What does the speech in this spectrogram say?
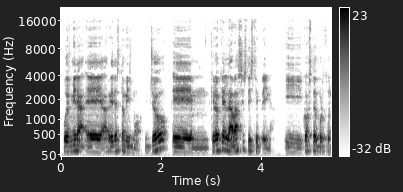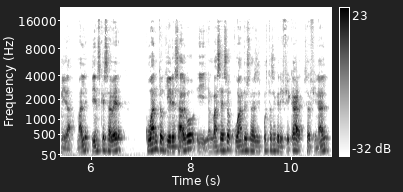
Pues mira, eh, a raíz de esto mismo, yo eh, creo que la base es disciplina y coste de oportunidad, ¿vale? Tienes que saber cuánto quieres algo y en base a eso cuánto estás dispuesto a sacrificar. O sea, al final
